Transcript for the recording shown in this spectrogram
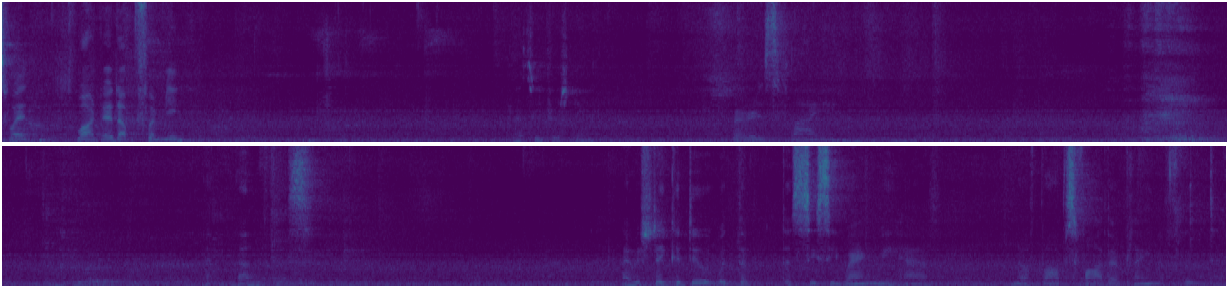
That's what brought it up for me. That's interesting. Birds flying. I this. I wish they could do it with the, the CC Wang we have. You know, Bob's father playing the flute.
